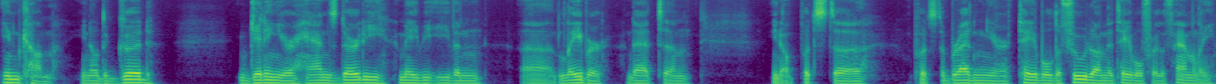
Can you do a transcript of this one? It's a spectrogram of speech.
income. You know the good, getting your hands dirty, maybe even uh, labor that um, you know puts the puts the bread on your table, the food on the table for the family,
